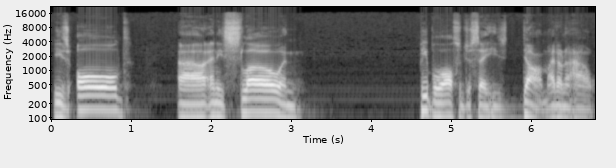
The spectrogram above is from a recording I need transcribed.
he's old uh, and he's slow and people also just say he's dumb. I don't know how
